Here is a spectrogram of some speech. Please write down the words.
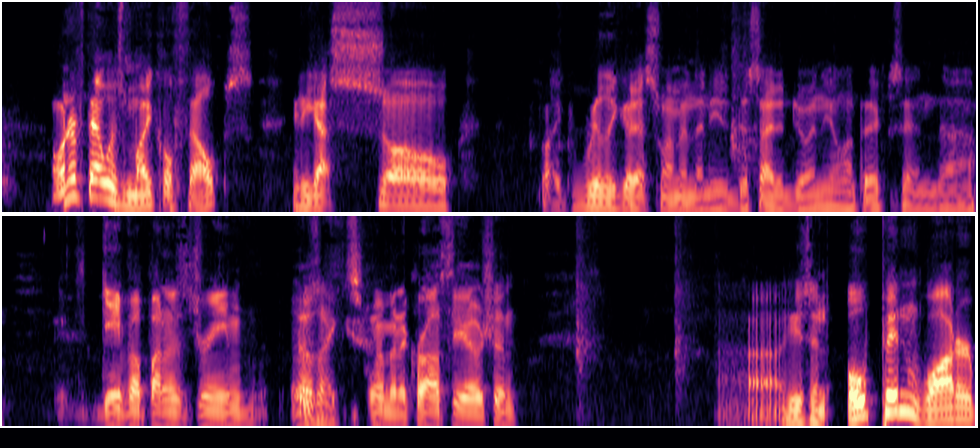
I wonder if that was Michael Phelps and he got so like really good at swimming, then he decided to join the Olympics and uh, Gave up on his dream It was like- swimming across the ocean. Uh, he's an open water.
